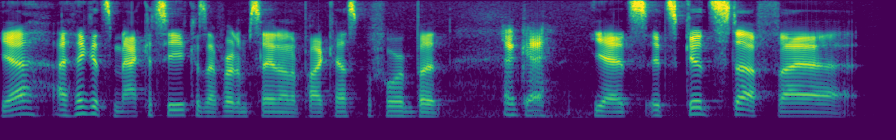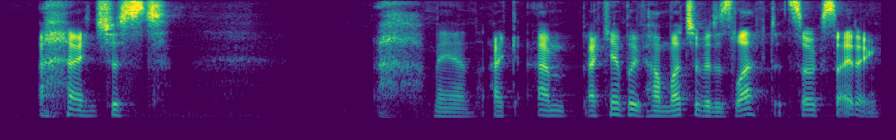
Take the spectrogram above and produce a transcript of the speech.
Yeah, I think it's McAtee because I've heard him say it on a podcast before. But Okay. yeah, it's it's good stuff. Uh, I just, man, I I'm I can't believe how much of it is left. It's so exciting.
